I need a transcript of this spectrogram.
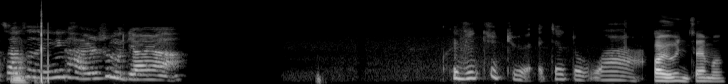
下次你开是什么店啊？可是拒绝这种啊。好友你在吗？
